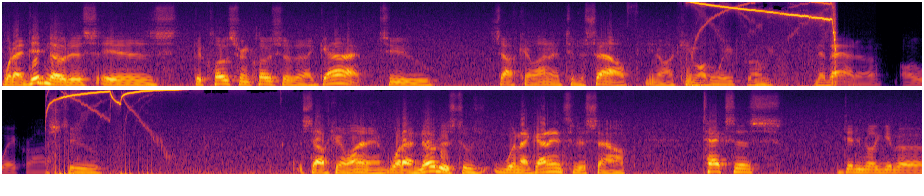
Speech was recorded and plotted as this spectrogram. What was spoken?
What I did notice is the closer and closer that I got to South Carolina to the south, you know, I came all the way from Nevada all the way across to South Carolina. What I noticed was when I got into the south, Texas didn't really give a,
